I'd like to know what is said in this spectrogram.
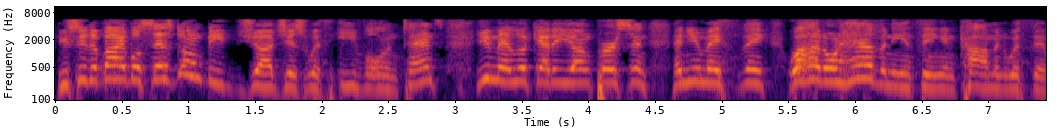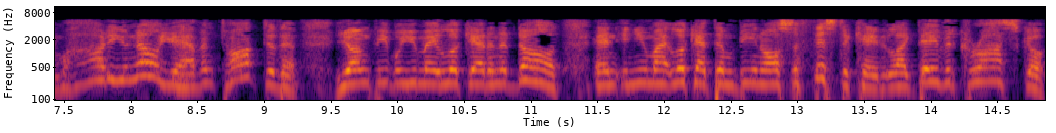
You see, the Bible says don't be judges with evil intents. You may look at a young person and you may think, well, I don't have anything in common with them. Well, how do you know? You haven't talked to them. Young people, you may look at an adult and, and you might look at them being all sophisticated like David Carrasco.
